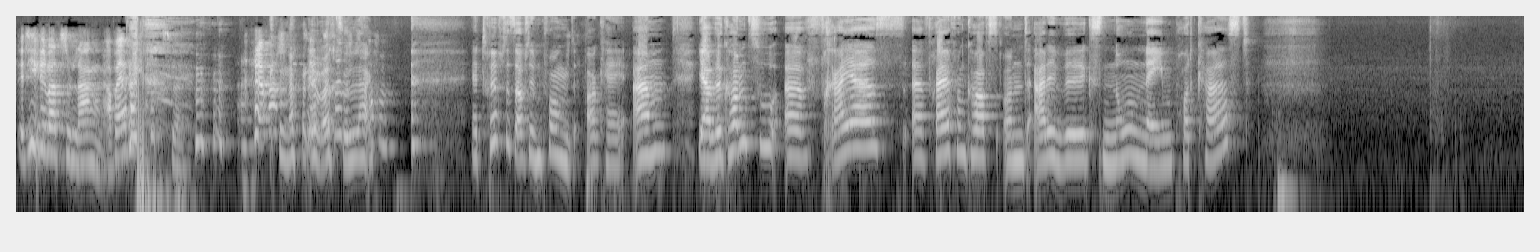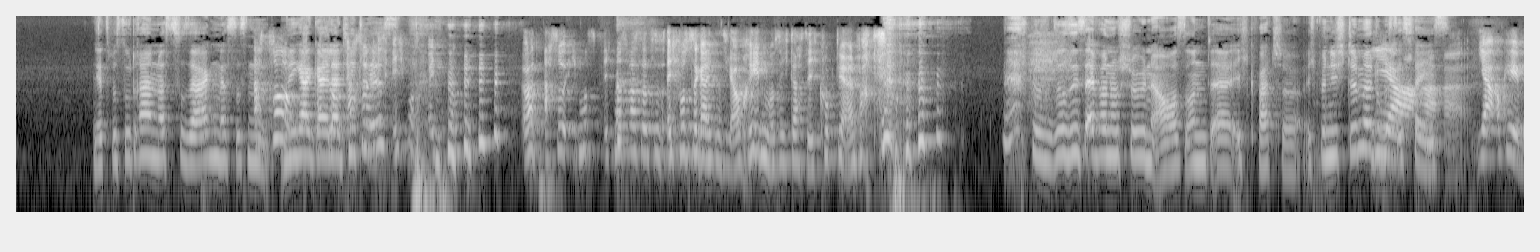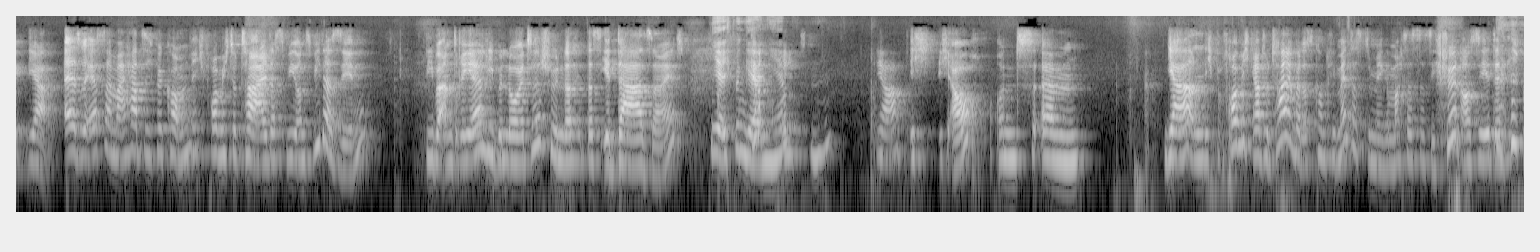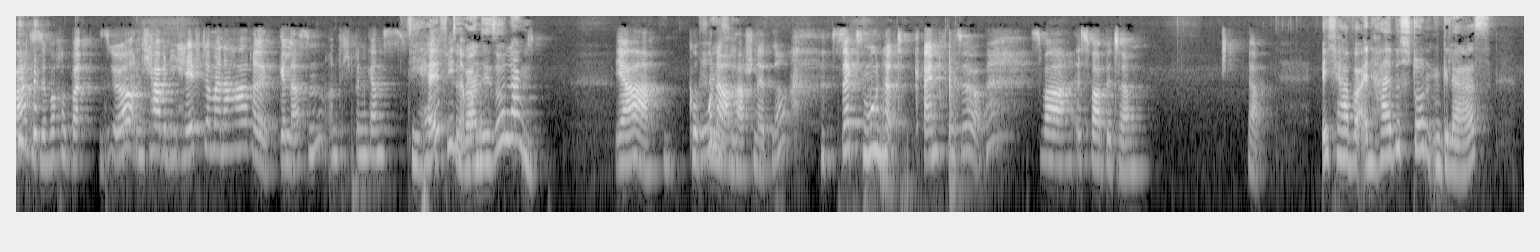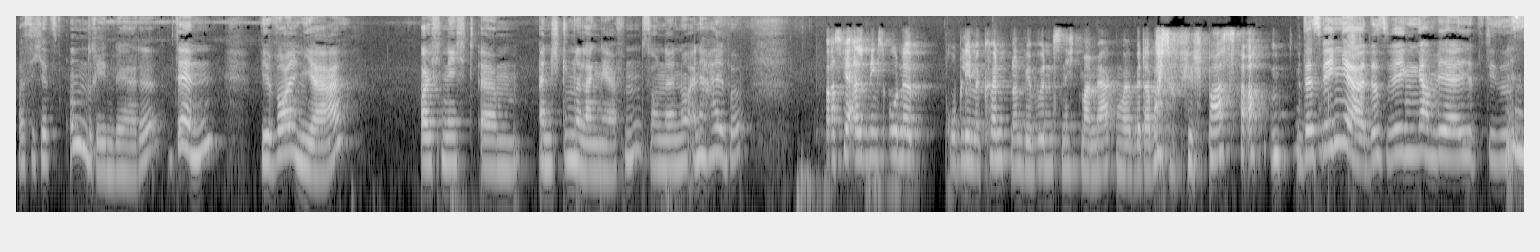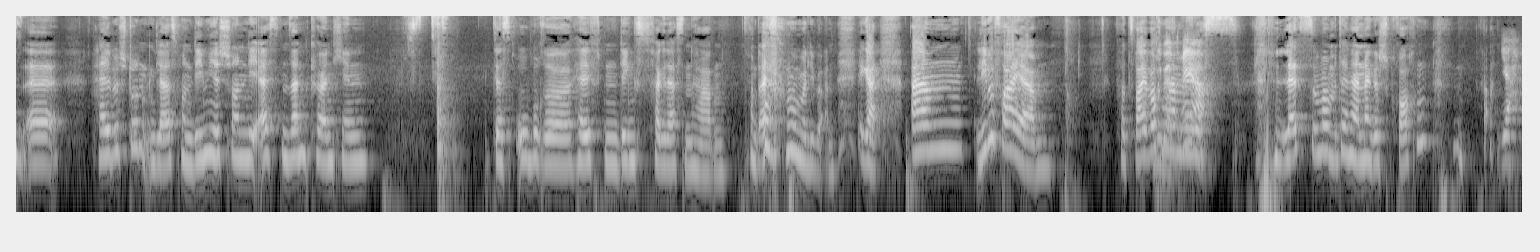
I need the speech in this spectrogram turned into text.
der Titel war zu lang, aber er war spitze. genau, der war zu lang. Er trifft es auf den Punkt. Okay. Ähm, ja, willkommen zu äh, Freiers, äh, Freier von Korfs und Adi Wilks No Name Podcast. Jetzt bist du dran, was zu sagen, dass es ein so, mega geiler so, Titel ist. Ich, ich muss, ich, ach so, ich muss, ich muss was dazu sagen. Ich wusste gar nicht, dass ich auch reden muss. Ich dachte, ich gucke dir einfach zu. Du, du, siehst einfach nur schön aus und äh, ich quatsche. Ich bin die Stimme, du ja, bist das Face. Ja, okay, ja. Also erst einmal herzlich willkommen. Ich freue mich total, dass wir uns wiedersehen. Liebe Andrea, liebe Leute, schön, dass, dass ihr da seid. Ja, ich bin gern ja, hier. Und, mhm. Ja, ich, ich auch. Und ähm, ja, und ich freue mich gerade total über das Kompliment, das du mir gemacht hast, dass ich schön aussehe, denn ich war diese Woche beim Friseur und ich habe die Hälfte meiner Haare gelassen und ich bin ganz. Die Hälfte? Waren sie so lang? Ja, Corona-Haarschnitt, ne? Sechs Monate, kein Friseur. Es war, es war bitter. Ja. Ich habe ein halbes Stundenglas, was ich jetzt umdrehen werde, denn wir wollen ja euch nicht ähm, eine Stunde lang nerven, sondern nur eine halbe. Was wir allerdings ohne Probleme könnten und wir würden es nicht mal merken, weil wir dabei so viel Spaß haben. Deswegen ja, deswegen haben wir jetzt dieses äh, halbe Stundenglas, von dem hier schon die ersten Sandkörnchen das obere Hälften-Dings verlassen haben. Von daher fangen wir mal lieber an. Egal. Ähm, liebe Freier, vor zwei Wochen haben wir das letzte Mal miteinander gesprochen. Ja.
